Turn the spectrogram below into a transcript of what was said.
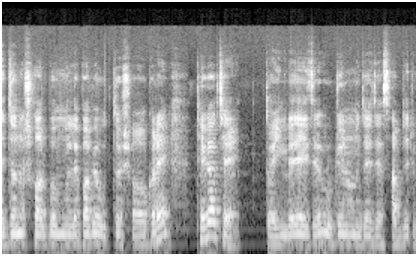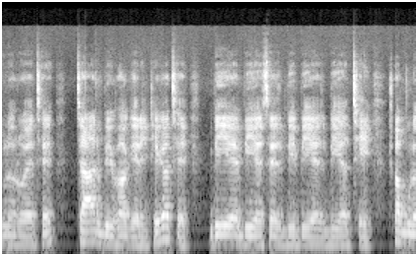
এর জন্য স্বল্প মূল্যে পাবে উত্তর সহকারে। ঠিক আছে? তো ইংরেজি যে রুটিন অনুযায়ী যে সাবজেক্টগুলো রয়েছে, চার বিভাগেরই, ঠিক আছে? বিএ বিএসএস বিবিএস বিএসসি সবগুলো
